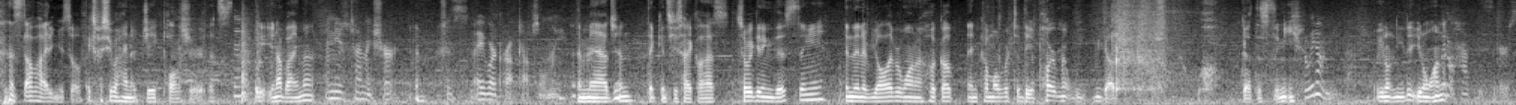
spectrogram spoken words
Stop hiding yourself. Especially behind a Jake Paul shirt. That's wait, you're not buying that? I need to tie my shirt, is I wear crop tops only. Imagine thinking she's high class. So we're getting this thingy, and then if y'all ever want to hook up and come over to the apartment, we we got got this thingy. We don't need that. You don't need it. You don't want We it. don't have visitors.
